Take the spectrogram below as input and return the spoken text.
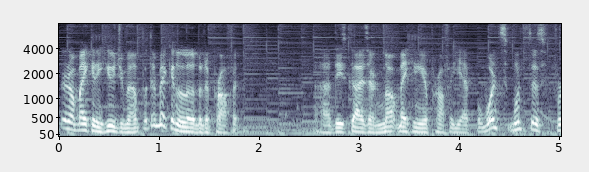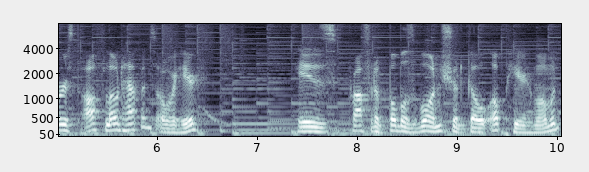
they're not making a huge amount, but they're making a little bit of profit. Uh, these guys are not making a profit yet, but once once this first offload happens over here, his profit of bubbles 1 should go up here in a moment.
